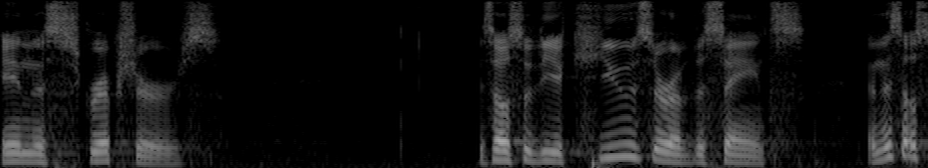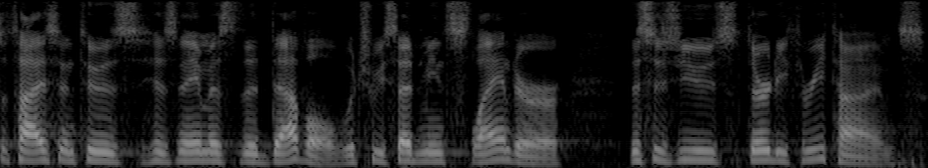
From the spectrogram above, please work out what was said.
in the scriptures. It's also the accuser of the saints. And this also ties into his, his name as the devil, which we said means slanderer. This is used 33 times.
